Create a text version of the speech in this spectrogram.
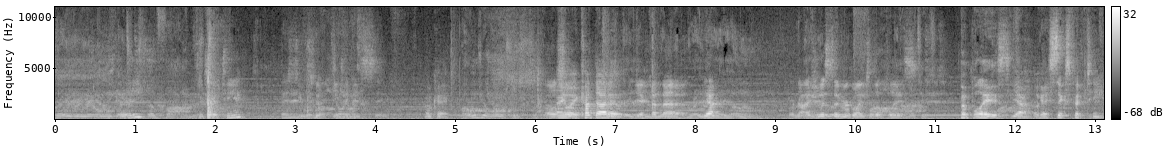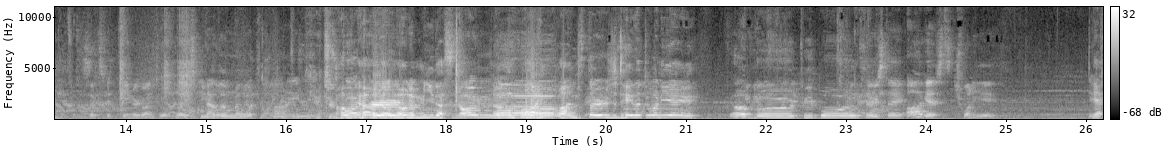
Bravery only 30? you so far. 615? Then you will not join us. safe. Okay. Hold your horses. Also, Anyway, cut that out. Yeah, cut that out. Yeah. Or no, I should have said we're going to the place. The place. Yeah, okay, 615. 6.15, we're going to a place. People. Now they'll know what time. Oh no, they'll know to meet us there. Oh, no. on, on Thursday the 28th. Cupboard people. Thursday, August 28th. Yeah,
